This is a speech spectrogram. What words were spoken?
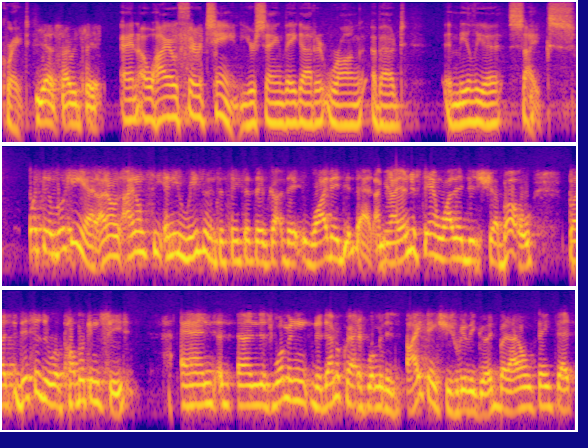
Great. Yes, I would say. And Ohio 13, you're saying they got it wrong about Emilia Sykes. What they're looking at, I don't, I don't see any reason to think that they've got they, why they did that. I mean, I understand why they did Chabot, but this is a Republican seat, and and this woman, the Democratic woman, is I think she's really good, but I don't think that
